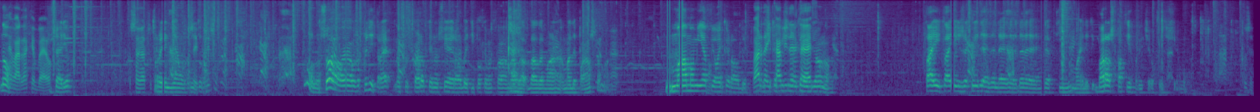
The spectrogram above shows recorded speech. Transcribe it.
No, Eh, guarda che bello. serio? Cosa tutto? Prendiamo tutto. preso? Non lo so, eh, ho già presi tre. Adesso spero che non sia robe tipo che mi fanno da, da, mal, de pancia, ma... Mamma mia, fioi che robe. Guarda i cavi del telefono. Tai, tai, qui delle, delle, delle, delle, team maledetti. Barra spaziatrice, ok, ci siamo. Cos'è?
